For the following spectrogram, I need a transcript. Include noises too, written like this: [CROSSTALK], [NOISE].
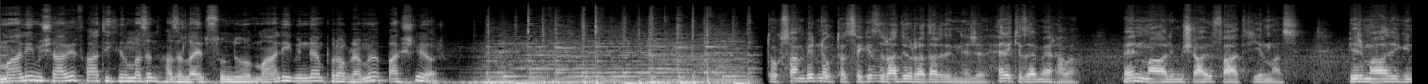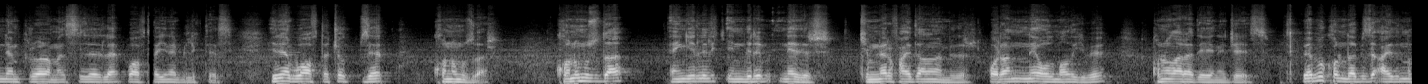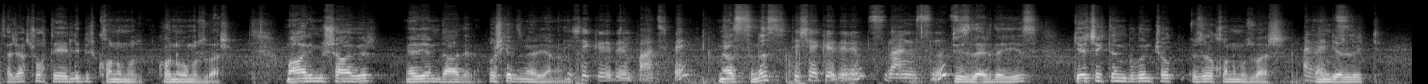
Mali Müşavir Fatih Yılmaz'ın hazırlayıp sunduğu Mali Gündem programı başlıyor. 91.8 Radyo Radar dinleyicileri. Herkese merhaba. Ben Mali Müşavir Fatih Yılmaz. Bir Mali Gündem programı sizlerle bu hafta yine birlikteyiz. Yine bu hafta çok güzel konumuz var. Konumuz da engellilik indirim nedir? Kimler faydalanabilir? Oranı ne olmalı gibi konulara değineceğiz. Ve bu konuda bizi aydınlatacak çok değerli bir konumuz, konuğumuz var. Mali Müşavir Meryem Dağdelen. Hoş geldiniz Meryem Hanım. Teşekkür ederim Fatih Bey. Nasılsınız? Teşekkür ederim. Sizler nasılsınız? Bizler de iyiyiz. Gerçekten bugün çok özel konumuz var. Evet. Engellilik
